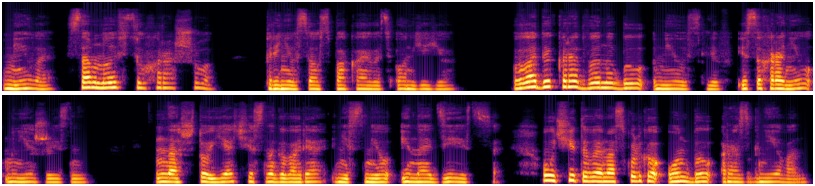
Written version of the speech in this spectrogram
милая, со мной все хорошо», — принялся успокаивать он ее. Владыка Радвена был милостлив и сохранил мне жизнь. На что я, честно говоря, не смел и надеяться, учитывая, насколько он был разгневан.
